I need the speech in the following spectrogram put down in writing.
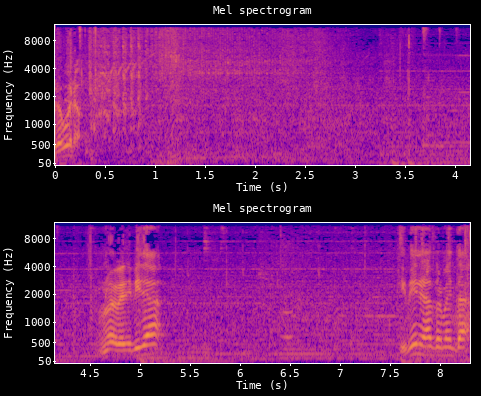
pero bueno 9 de vida Y viene la tormenta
